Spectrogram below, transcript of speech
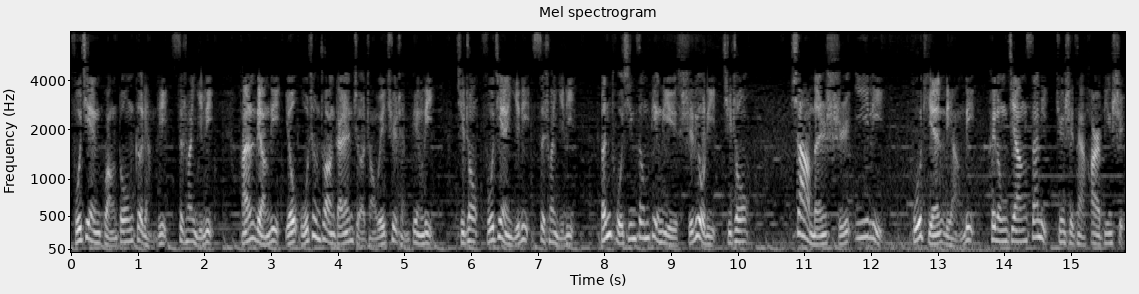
福建、广东各两例，四川一例，含两例由无症状感染者转为确诊病例，其中福建一例，四川一例。本土新增病例十六例，其中厦门十一例，莆田两例，黑龙江三例，均是在哈尔滨市。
